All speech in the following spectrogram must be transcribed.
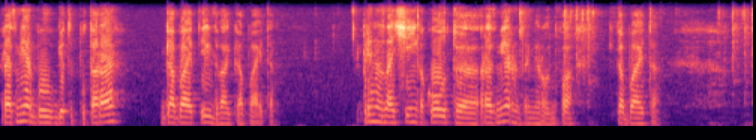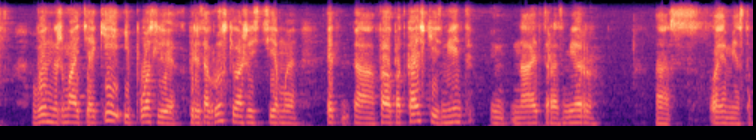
размер был где-то полтора гигабайта или 2 гигабайта. При назначении какого-то размера, например, вот 2 гигабайта, вы нажимаете ОК и после перезагрузки вашей системы этот, а, файл подкачки изменит на этот размер а, свое место.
